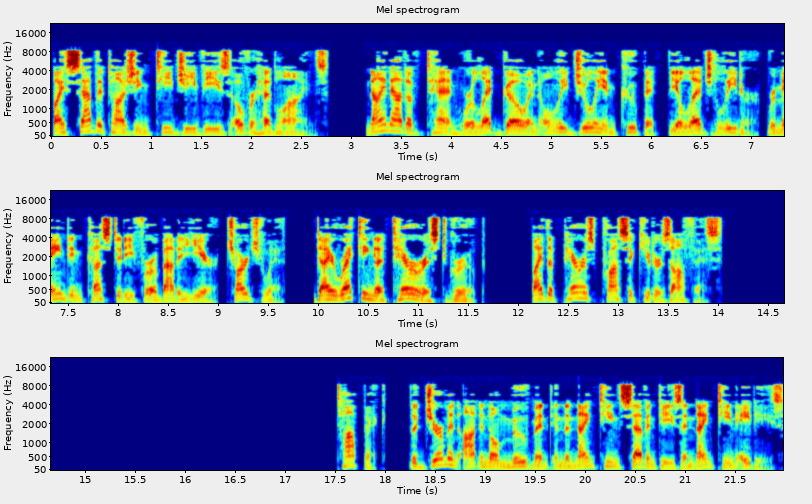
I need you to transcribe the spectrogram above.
by sabotaging TGV's overhead lines. Nine out of ten were let go and only Julian Coupat, the alleged leader, remained in custody for about a year, charged with «directing a terrorist group» by the Paris prosecutor's office. The German autonome movement in the 1970s and 1980s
